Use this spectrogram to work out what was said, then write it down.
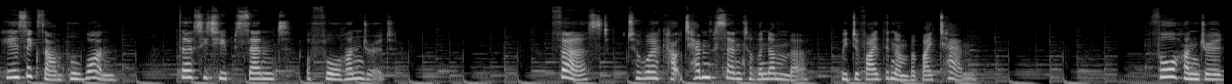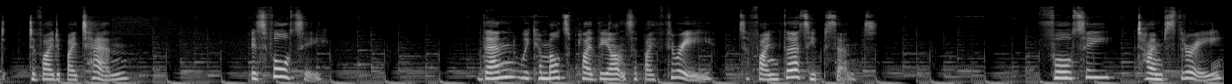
Here's example 1, 32% of 400. First, to work out 10% of a number, we divide the number by 10. 400 divided by 10 is 40. Then we can multiply the answer by 3 to find 30%. 40 times 3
